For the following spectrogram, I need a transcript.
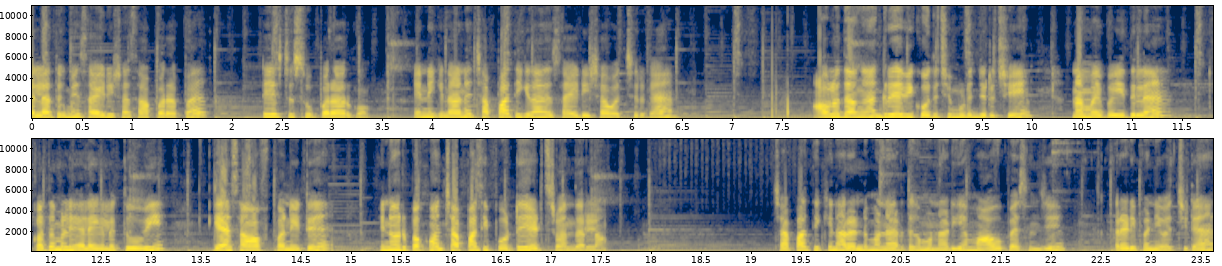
எல்லாத்துக்குமே சைட் டிஷ்ஷாக சாப்பிட்றப்ப டேஸ்ட்டு சூப்பராக இருக்கும். இன்றைக்கி நான் சப்பாத்திக்கு தான் இதை சைட் டிஷ்ஷாக வச்சுருக்கேன். அவ்வளோதாங்க கிரேவி கொதித்து முடிஞ்சிருச்சு. நம்ம இப்போ இதில் கொத்தமல்லி இலைகளை தூவி கேஸ் ஆஃப் பண்ணிவிட்டு இன்னொரு பக்கம் சப்பாத்தி போட்டு எடுத்துகிட்டு வந்துடலாம் சப்பாத்திக்கு நான் ரெண்டு மணி நேரத்துக்கு முன்னாடியே மாவு பிசைஞ்சு ரெடி பண்ணி வச்சுட்டேன்.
